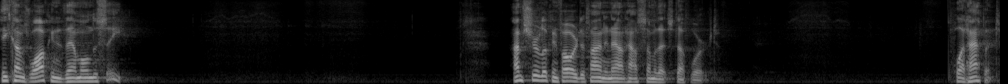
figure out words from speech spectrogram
he comes walking to them on the sea. I'm sure looking forward to finding out how some of that stuff worked. What happened?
